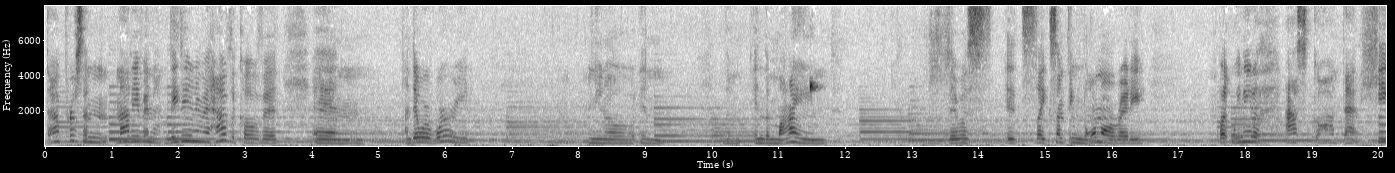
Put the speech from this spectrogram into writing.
that person not even they didn't even have the COVID, and and they were worried. You know, in the in the mind there was it's like something normal already. But we need to ask God that He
